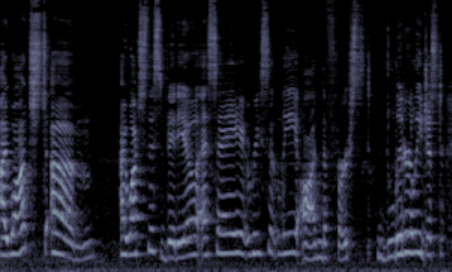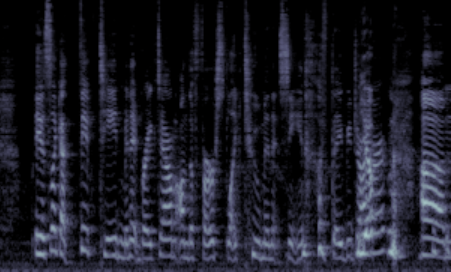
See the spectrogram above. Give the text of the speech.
I watched um I watched this video essay recently on the first literally just it's like a 15 minute breakdown on the first like 2 minute scene of Baby Driver. um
